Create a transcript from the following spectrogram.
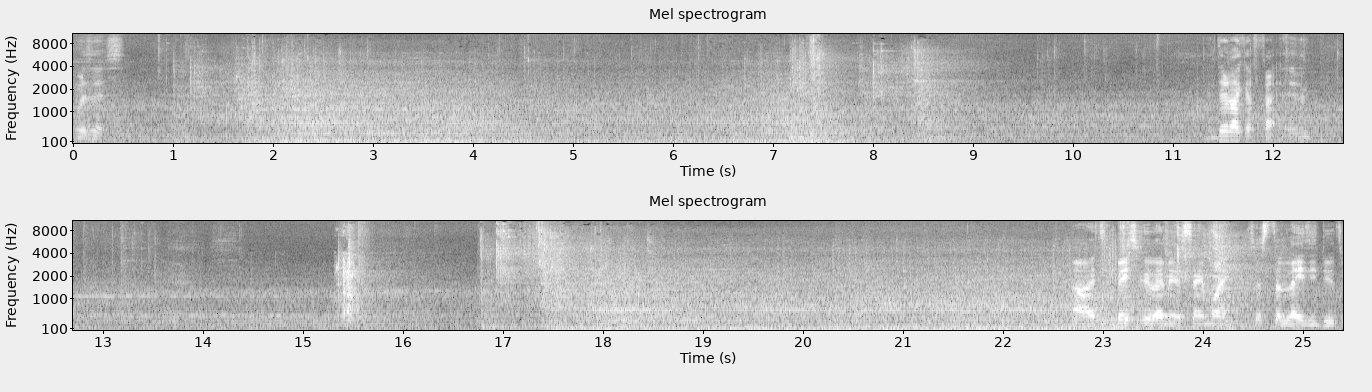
What is this? They're like a fat. Oh, it's basically led me the same way. Just the lazy dude's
